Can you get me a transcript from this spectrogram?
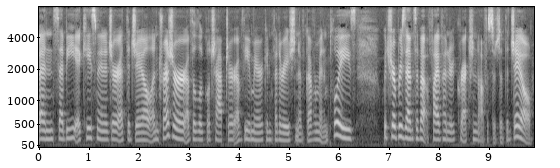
Ben Sebi, a case manager at the jail and treasurer of the local chapter of the American Federation of Government Employees, which represents about 500 correction officers at the jail.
